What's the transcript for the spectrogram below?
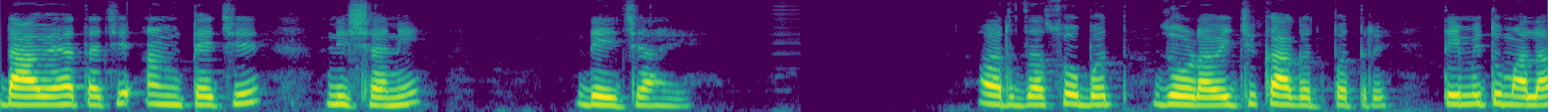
डाव्या हाताची अंगठ्याची निशाणी द्यायची आहे. अर्जासोबत जोडावायची कागदपत्रे ते मी तुम्हाला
